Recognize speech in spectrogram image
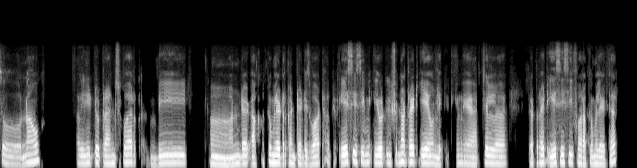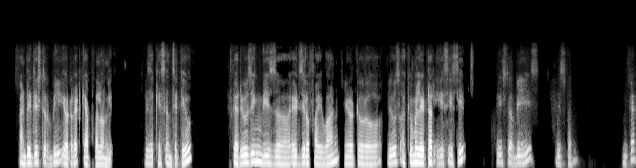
so now we need to transfer b uh, 100 accumulator content is what? Acc you, you should not write a only. In actual uh, you have to write acc for accumulator and register b you have to write capital only. This is a case sensitive. If you are using these uh, 8051 you have to uh, use accumulator acc register b is this one. Okay?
